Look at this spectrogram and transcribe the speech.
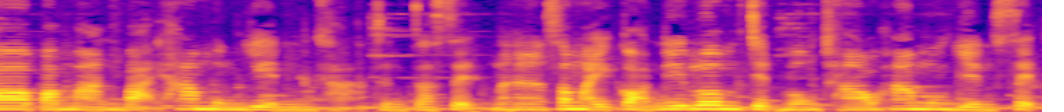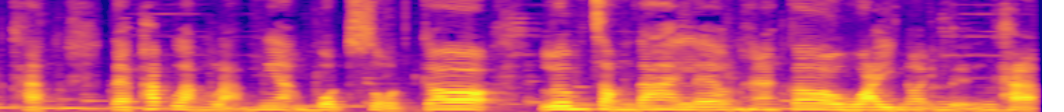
ก็ประมาณบ่าย5้าโมงเย็นค่ะ ถึงจะเสร็จนะคะสมัยก่อนนี่เริ่ม7จ็ดโมงเช้าห้าโมงเย็นเสร็จค่ะ แต่พักหลังๆเนี่ยบทสดก็เริ่มจำได้แล้วนะคะก็ไวหน่อยหนึ่งค่ะ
